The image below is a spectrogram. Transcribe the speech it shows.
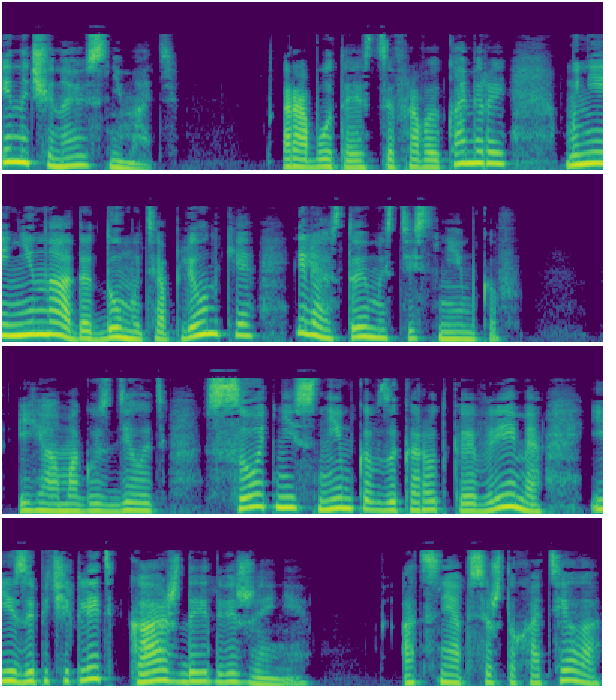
и начинаю снимать. Работая с цифровой камерой, мне не надо думать о пленке или о стоимости снимков. Я могу сделать сотни снимков за короткое время и запечатлеть каждое движение. Отсняв все, что хотела,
